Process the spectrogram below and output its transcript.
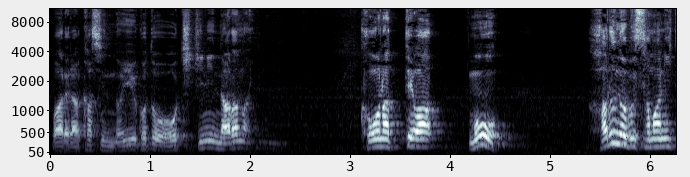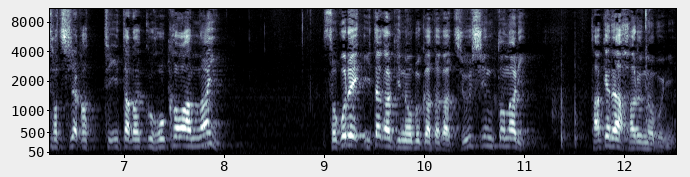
我ら家臣の言うことをお聞きにならない。こうなってはもう春信様に立ち上がっていただくほかはない。そこで板垣信方が中心となり武田晴信に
